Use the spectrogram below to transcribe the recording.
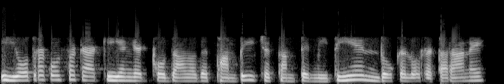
Y otra cosa que aquí en el condado de Palm Beach están permitiendo que los restaurantes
